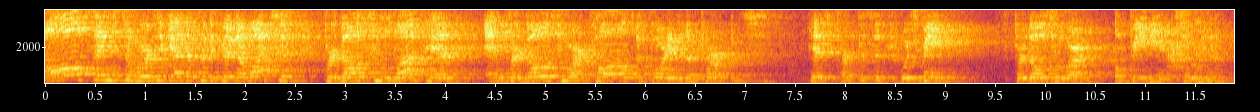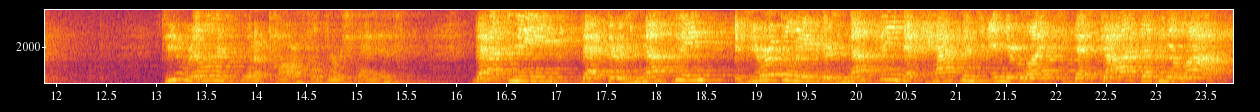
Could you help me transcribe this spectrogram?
all things to work together for the good. Now watch this. For those who love him and for those who are called according to the purpose, his purposes, which means for those who are obedient to him. Do you realize what a powerful verse that is? That means that there's nothing, if you're a believer, there's nothing that happens in your life that God doesn't allow.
